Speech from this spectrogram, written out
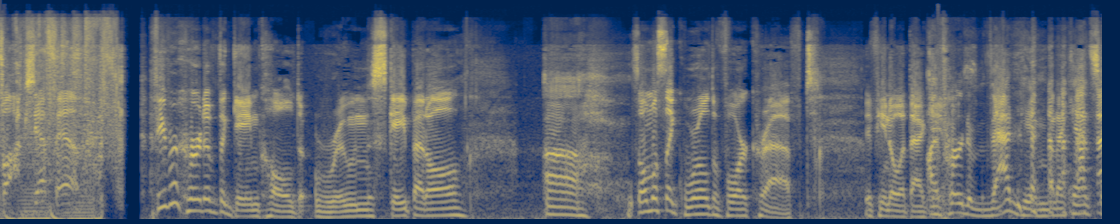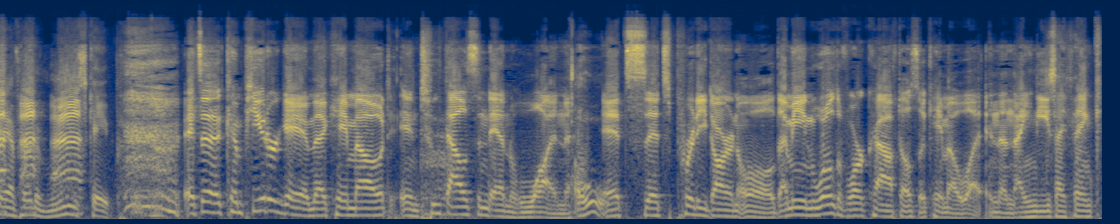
Fox FM. Have you ever heard of the game called RuneScape at all? Uh, it's almost like World of Warcraft. If you know what that game I've heard of that game, but I can't say I've heard of RuneScape. It's a computer game that came out in 2001. Oh. It's it's pretty darn old. I mean, World of Warcraft also came out what in the 90s, I think.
